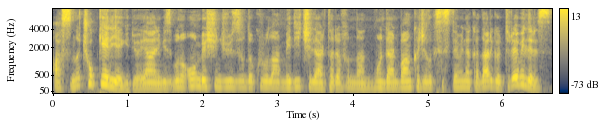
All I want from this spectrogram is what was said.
aslında çok geriye gidiyor. Yani biz bunu 15. yüzyılda kurulan Medici'ler tarafından modern bankacılık sistemine kadar götürebiliriz.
